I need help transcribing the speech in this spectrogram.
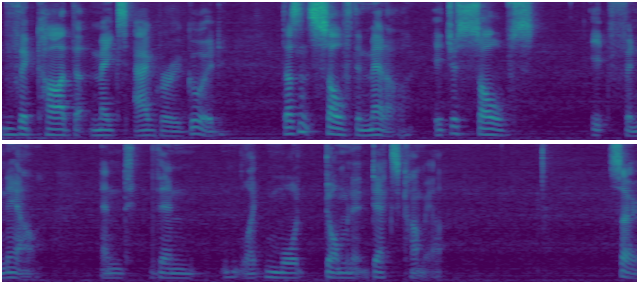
the card that makes aggro good doesn't solve the meta. It just solves it for now. And then like more dominant decks come out. So,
